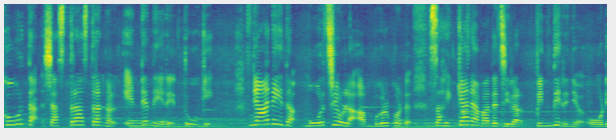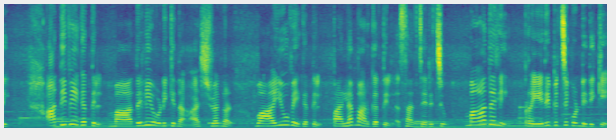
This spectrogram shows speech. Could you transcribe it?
കൂർത്ത ശസ്ത്രാസ്ത്രങ്ങൾ എന്റെ നേരെ തൂകി. ഞാൻ മൂർച്ചയുള്ള അമ്പുകൾ കൊണ്ട് സഹിക്കാനാവാതെ ചിലർ പിന്തിരിഞ്ഞ് ഓടി. അതിവേഗത്തിൽ മാതലി ഓടിക്കുന്ന അശ്വങ്ങൾ വായുവേഗത്തിൽ പല മാർഗത്തിൽ സഞ്ചരിച്ചു. മാതലി പ്രേരിപ്പിച്ചുകൊണ്ടിരിക്കെ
